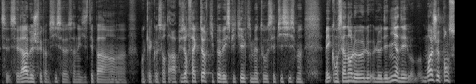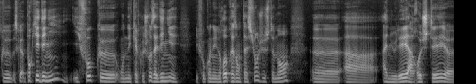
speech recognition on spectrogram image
c'est là, mais je fais comme si ça, n'existait pas, hein, mmh. en quelque sorte. Alors, plusieurs facteurs qui peuvent expliquer le climato-scepticisme. Mais concernant le, le, déni, des, moi je pense que, parce que pour qu'il y ait déni, il faut qu'on ait quelque chose à dénier. Il faut qu'on ait une représentation justement euh, à annuler, à rejeter. Euh.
